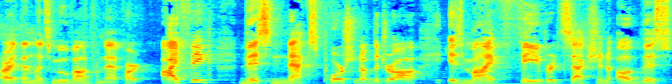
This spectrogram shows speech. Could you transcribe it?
All right, then let's move on from that part. I think this next portion of the draw is my favorite section of this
